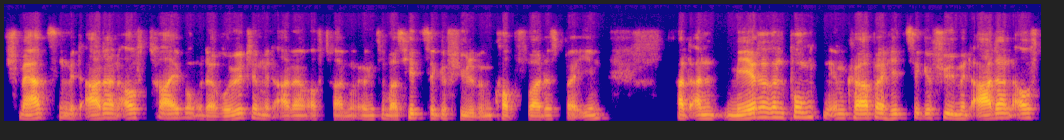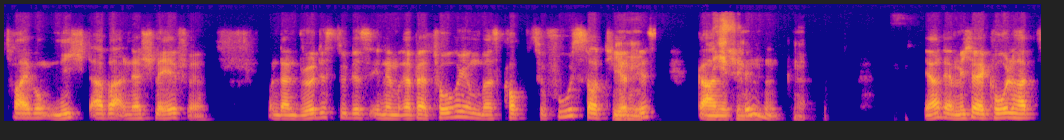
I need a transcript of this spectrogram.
Schmerzen mit Adernauftreibung oder Röte mit Adernauftreibung, irgend sowas, Hitzegefühl im Kopf war das bei ihm. Hat an mehreren Punkten im Körper Hitzegefühl mit Adernauftreibung, nicht aber an der Schläfe. Und dann würdest du das in einem Repertorium, was Kopf zu Fuß sortiert mhm. ist, gar nicht, nicht finden. finden. Ja. Ja, der Michael Kohl hat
